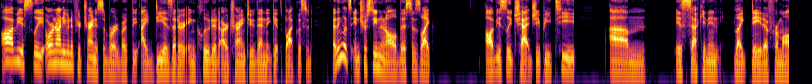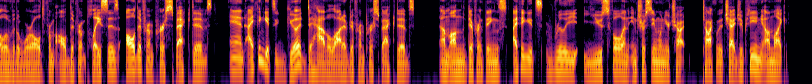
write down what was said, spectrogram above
Obviously, or not even if you're trying to subvert it, but if the ideas that are included are trying to, then it gets blacklisted. I think what's interesting in all of this is like, obviously, ChatGPT um, is sucking in like data from all over the world, from all different places, all different perspectives. And I think it's good to have a lot of different perspectives um, on the different things. I think it's really useful and interesting when you're tra- talking with ChatGPT and I'm like,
